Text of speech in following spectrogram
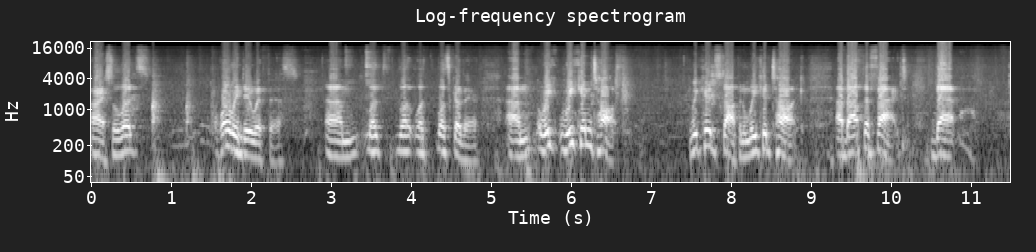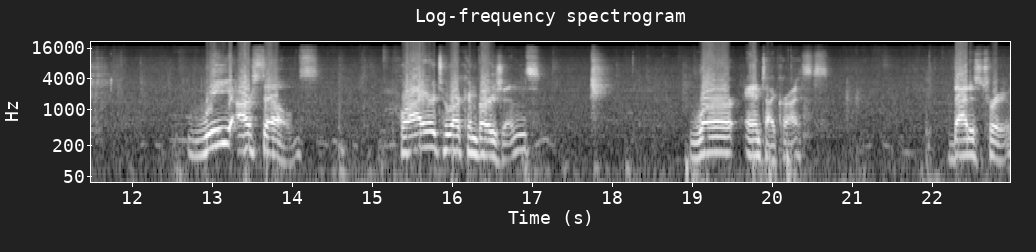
All right, so let's. What do we do with this? Um, let's let, let, let's go there. Um, we we can talk. We could stop and we could talk about the fact that we ourselves, prior to our conversions, were antichrists. That is true.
